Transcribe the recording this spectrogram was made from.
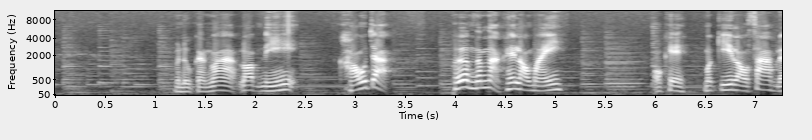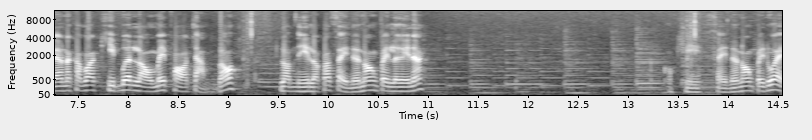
ๆ มาดูกันว่ารอบนี้เขาจะเพิ่มน้ำหนักให้เราไหมโอเค เมื่อกี้เราทราบแล้วนะครับว่าคีเบิลเราไม่พอจับเนาะรอบนี้เราก็ใส่เนื้อน่องไปเลยนะ เค ใส่น้อน่องไปด้วย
